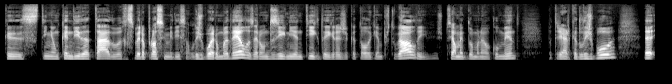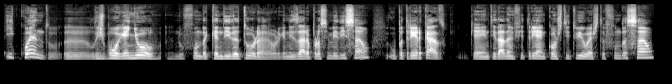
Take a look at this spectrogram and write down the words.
que se tinham candidatado a receber a próxima edição. Lisboa era uma delas, era um desígnio antigo da Igreja Católica em Portugal, e especialmente Dom Manuel Clemente, Patriarca de Lisboa. Eh, E quando eh, Lisboa ganhou, no fundo, a candidatura a organizar a próxima edição, o Patriarcado, que é a entidade anfitriã, constituiu esta fundação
